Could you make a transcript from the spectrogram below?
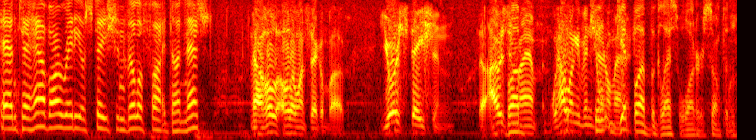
And to have our radio station vilified on national. now, hold, hold on one second, Bob. Your station, I was Bob, in Miami. How long have you been Can general manager? get Bob a glass of water or something?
